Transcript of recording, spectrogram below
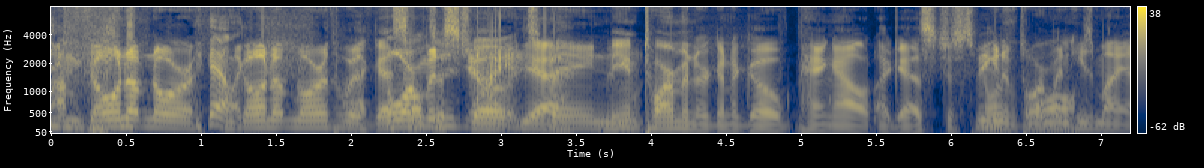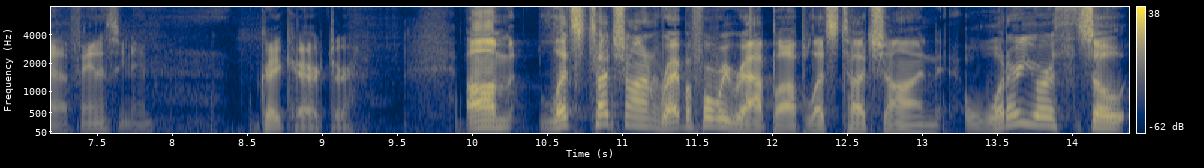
I'm going up north. Yeah, I'm like, going up north I with guess I'll Tormund just go. Giant Yeah, Spain. me and Tormund are gonna go hang out. I guess just Speaking of Tormund, wall. he's my uh, fantasy name. great character. Um, let's touch on right before we wrap up. Let's touch on what are your th- so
